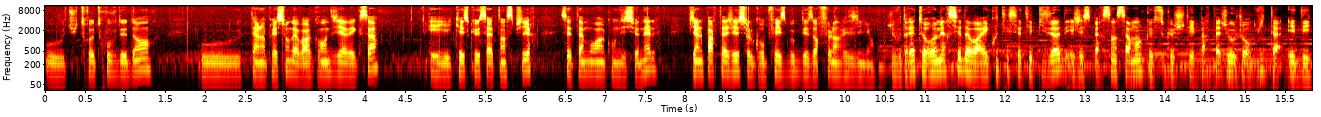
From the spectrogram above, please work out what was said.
où tu te retrouves dedans, où tu as l'impression d'avoir grandi avec ça? Et qu'est-ce que ça t'inspire cet amour inconditionnel, viens le partager sur le groupe Facebook des orphelins résilients. Je voudrais te remercier d'avoir écouté cet épisode et j'espère sincèrement que ce que je t'ai partagé aujourd'hui t'a aidé.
